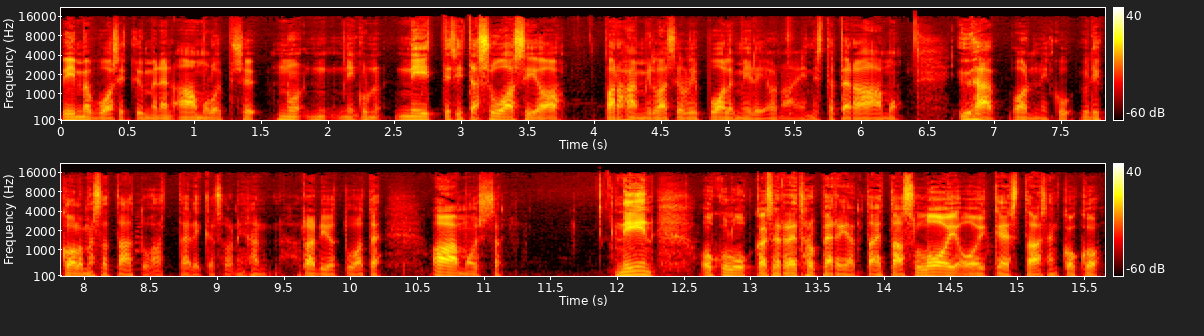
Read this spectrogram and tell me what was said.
viime vuosikymmenen aamulypsy nu, niin kuin niitti sitä suosioa. Parhaimmillaan se oli puoli miljoonaa ihmistä per aamu. Yhä on niin kuin yli 300 000, eli se on ihan radiotuote aamuissa. Niin Oku Luukkaisen retroperjantai taas loi oikeastaan sen koko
